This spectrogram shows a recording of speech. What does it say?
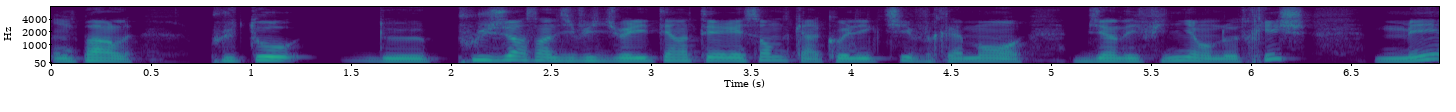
on parle plutôt de plusieurs individualités intéressantes qu'un collectif vraiment bien défini en Autriche, mais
